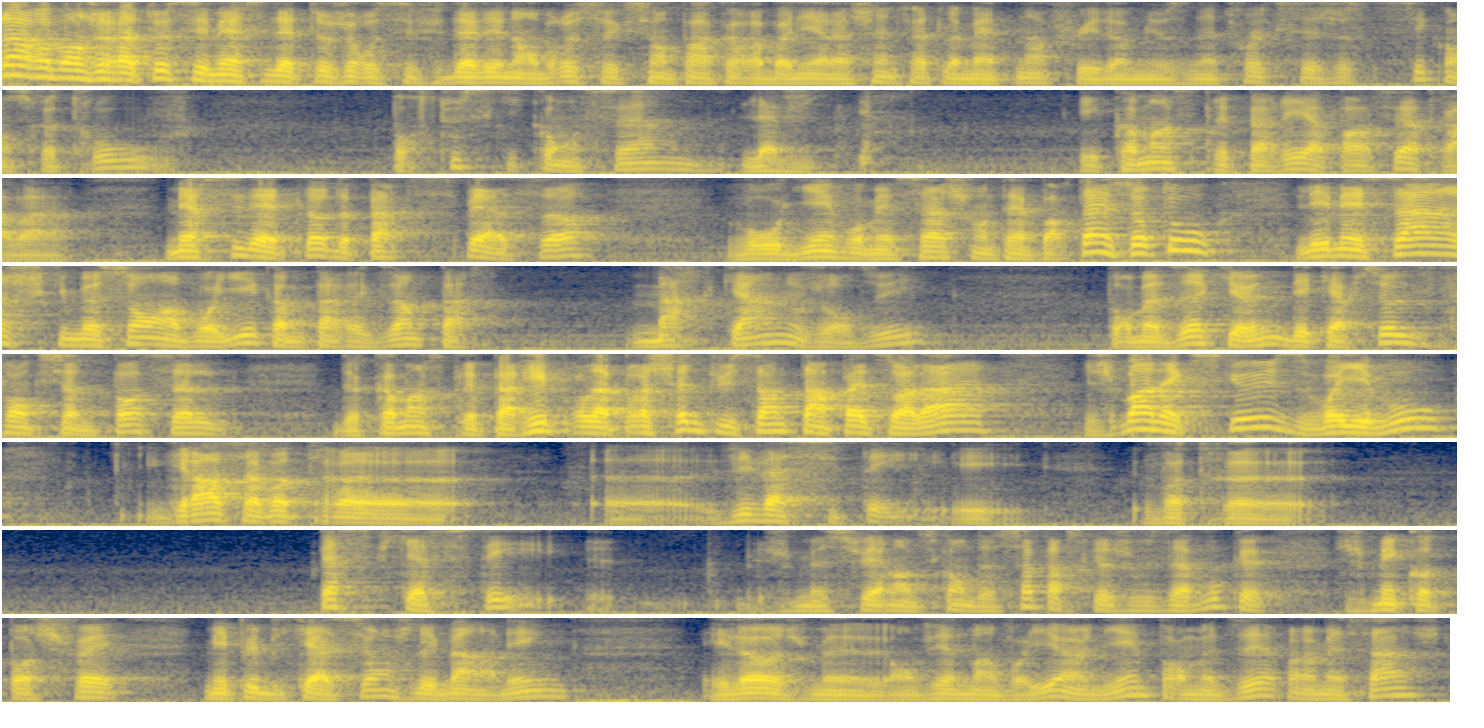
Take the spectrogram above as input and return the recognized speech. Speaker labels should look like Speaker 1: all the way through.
Speaker 1: Alors, bonjour à tous et merci d'être toujours aussi fidèles et nombreux. Ceux qui ne sont pas encore abonnés à la chaîne, faites-le maintenant, Freedom News Network. C'est juste ici qu'on se retrouve pour tout ce qui concerne la vie et comment se préparer à passer à travers. Merci d'être là, de participer à ça. Vos liens, vos messages sont importants. Et surtout, les messages qui me sont envoyés, comme par exemple par Marcan aujourd'hui, pour me dire qu'il y a une des capsules qui ne fonctionne pas, celle de comment se préparer pour la prochaine puissante tempête solaire. Je m'en excuse, voyez-vous, grâce à votre... Euh, euh, vivacité et votre perspicacité, je me suis rendu compte de ça parce que je vous avoue que je ne m'écoute pas. Je fais mes publications, je les mets en ligne. Et là, on vient de m'envoyer un lien pour me dire, un message,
